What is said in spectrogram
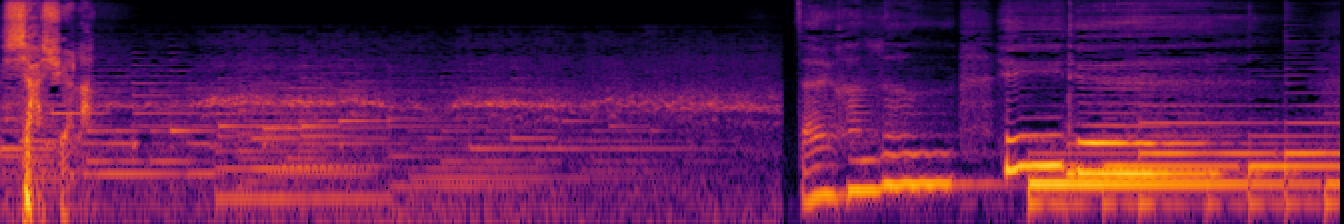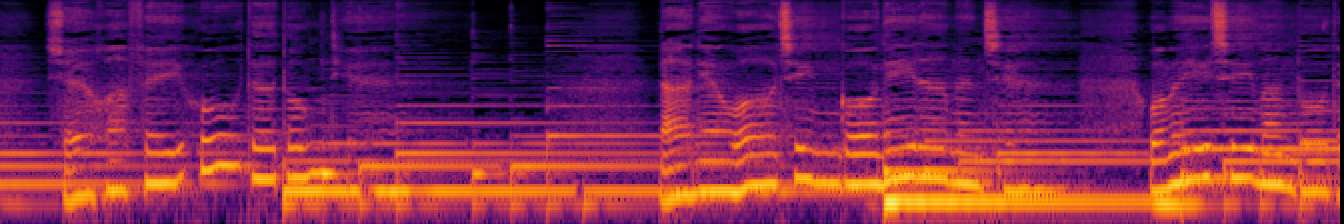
下雪了，再寒冷一点，雪花飞舞的冬天。那年我经过你的门前，我们一起漫步的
